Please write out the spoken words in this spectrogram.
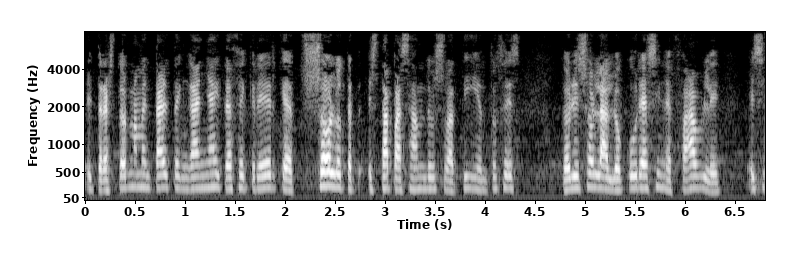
el trastorno mental te engaña y te hace creer que solo te está pasando eso a ti. Entonces, por eso la locura es inefable, es,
